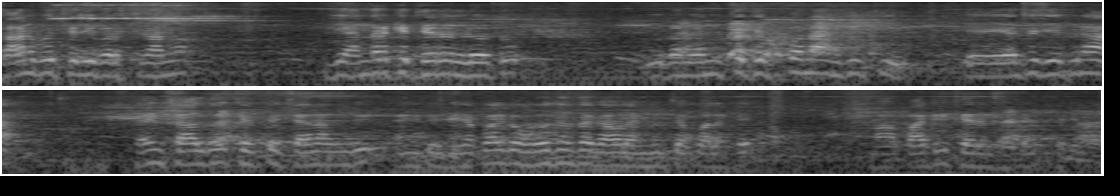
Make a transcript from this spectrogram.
సానుభూతి తెలియపరుస్తున్నాను. ఇది అందరికీ తీరని లోటు. మనం ఎంత చెప్పుకున్నా అనిపించి ఎంత చెప్పినా టైం చాలదో చెప్తే చాలా ఉంది. ఆయనకి చెప్పాలంటే ఒక రోజంతా కావాలని చెప్పాలంటే మా పార్టీకి తీరని లోటు తెలియదు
